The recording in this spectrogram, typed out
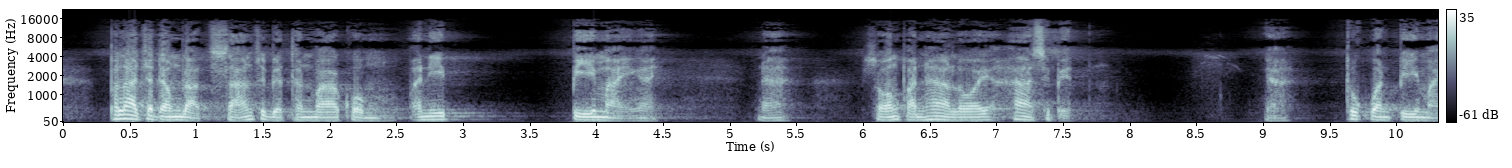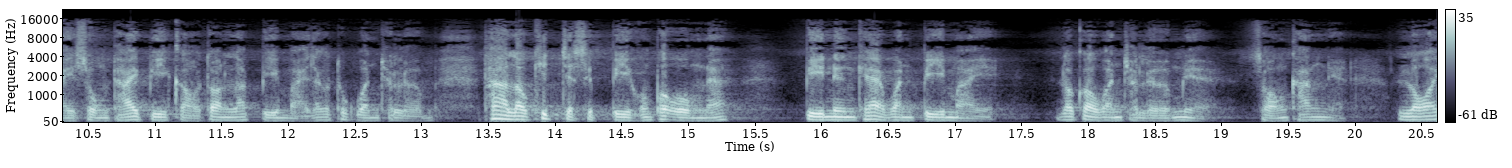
ๆพระราชดำรัสสามสิบเอ็ดธันวาคม อันนี้ ปีใหม่ไงนะสองพันห้าร้อยห้าสิบเอ็ดนะทุกวันปีใหม่ส่งท้ายปีเก่าต้อนรับปีใหม่แล้วก็ทุกวันเฉลิม ถ้าเราคิดเจ็ดสิบปีของพระองค์นะ ปีหนึ่งแค่วันปีใหม่ แล้วก็วันเฉลิมเนี่ยสองครั้งเนี่ยร้อย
